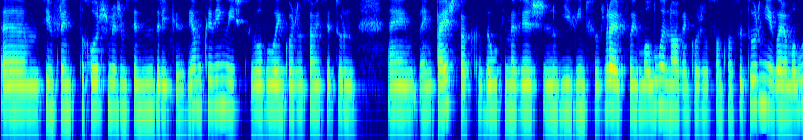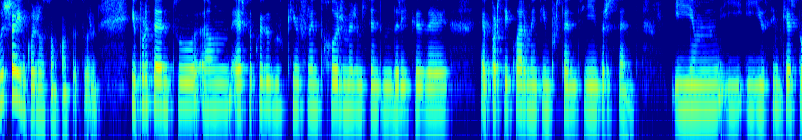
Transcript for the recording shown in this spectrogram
Um, se enfrento terrores, mesmo sendo medricas. É um bocadinho isto. A Lua em conjunção em Saturno em, em Peixe, só que da última vez, no dia 20 de fevereiro, foi uma lua nova em conjunção com Saturno e agora é uma lua cheia em conjunção com Saturno. E portanto, um, esta coisa do que enfrente terrores, mesmo sendo medricas, é, é particularmente importante e interessante. E, hum, e, e, eu sinto que esta,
